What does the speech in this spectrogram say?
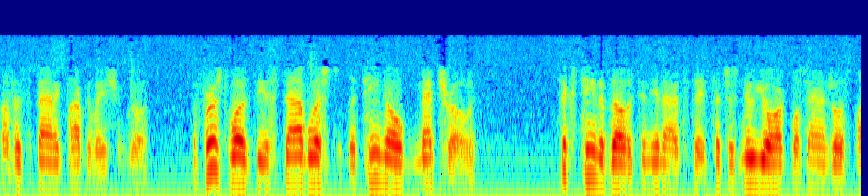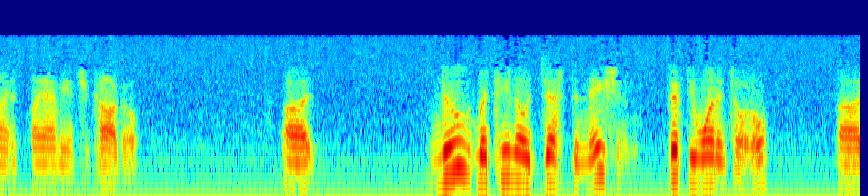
of Hispanic population growth. The first was the established Latino metros, 16 of those in the United States, such as New York, Los Angeles, Miami, and Chicago. Uh, new Latino destinations, 51 in total. Uh,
